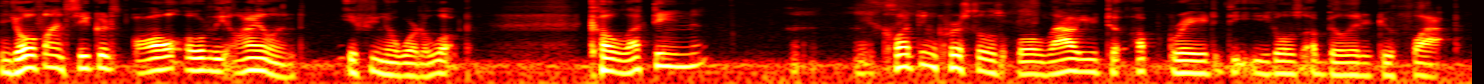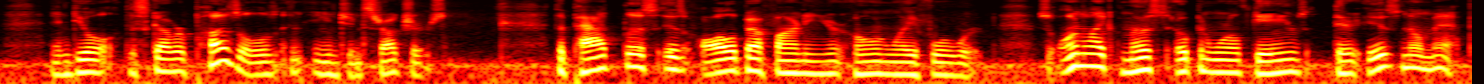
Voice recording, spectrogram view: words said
You'll find secrets all over the island if you know where to look. Collecting uh, collecting crystals will allow you to upgrade the eagle's ability to flap and you'll discover puzzles and ancient structures. The Pathless is all about finding your own way forward. So, unlike most open world games, there is no map.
